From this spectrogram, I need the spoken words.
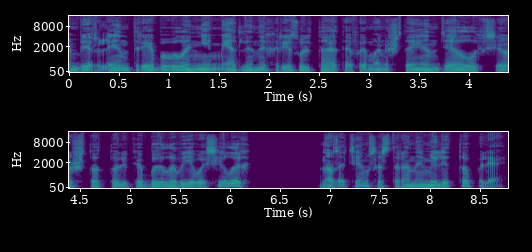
Берлин требовал немедленных результатов, и Манштейн делал все, что только было в его силах, но затем со стороны Мелитополя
